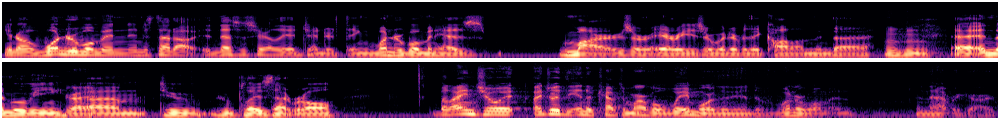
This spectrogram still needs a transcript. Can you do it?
You know, Wonder Woman, and it's not a, necessarily a gendered thing. Wonder Woman has Mars or Ares or whatever they call him in the mm-hmm. uh, in the movie, right. um, who who plays that role. But I enjoy it. I enjoyed the end of Captain Marvel way more than the end of Wonder Woman in that regard.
